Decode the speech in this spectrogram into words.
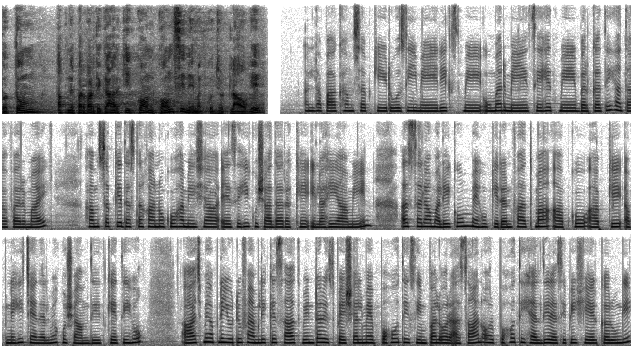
तो तुम अपने परवरदिगार की कौन कौन सी नेमत को झुटलाओगे अल्लाह पाक हम सब की रोज़ी में रिक्स में उम्र में सेहत में बरकतें अता फ़रमाए हम सब के दस्तरखानों को हमेशा ऐसे ही कुशादा रखें इलाही आमीन अस्सलाम वालेकुम मैं हूँ किरण फातिमा आपको आपके अपने ही चैनल में खुश आमदीद कहती हूँ आज मैं अपनी यूट्यूब फैमिली के साथ विंटर स्पेशल में बहुत ही सिंपल और आसान और बहुत ही हेल्दी रेसिपी शेयर करूँगी।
